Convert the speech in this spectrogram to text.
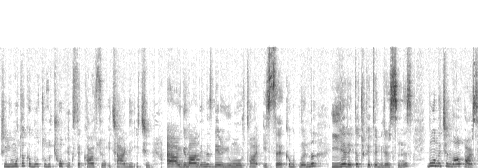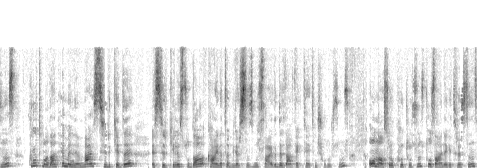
Şimdi yumurta kabuğu tuzu çok yüksek kalsiyum içerdiği için eğer güvendiğiniz bir yumurta ise kabuklarını yiyerek de tüketebilirsiniz. Bunun için ne yaparsınız? Kurutmadan hemen evvel sirkede e, sirkeli suda kaynatabilirsiniz. Bu sayede dezenfekte etmiş olursunuz. Ondan sonra kurutursunuz, toz haline getirirsiniz.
